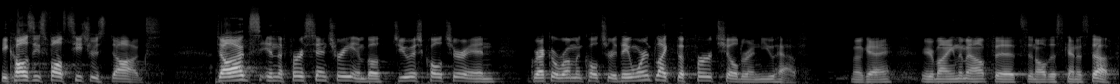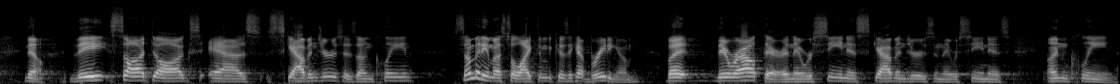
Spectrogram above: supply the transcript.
He calls these false teachers dogs. Dogs in the first century, in both Jewish culture and Greco Roman culture, they weren't like the fur children you have, okay? You're buying them outfits and all this kind of stuff. No, they saw dogs as scavengers, as unclean. Somebody must have liked them because they kept breeding them, but they were out there and they were seen as scavengers and they were seen as unclean.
